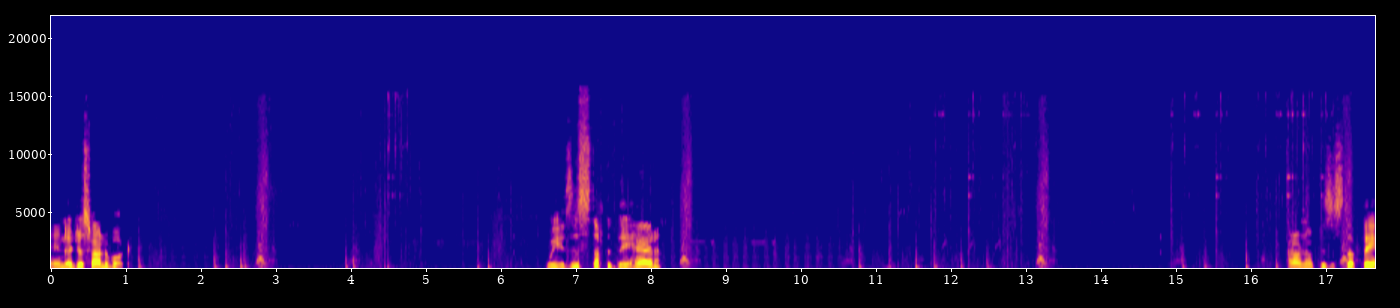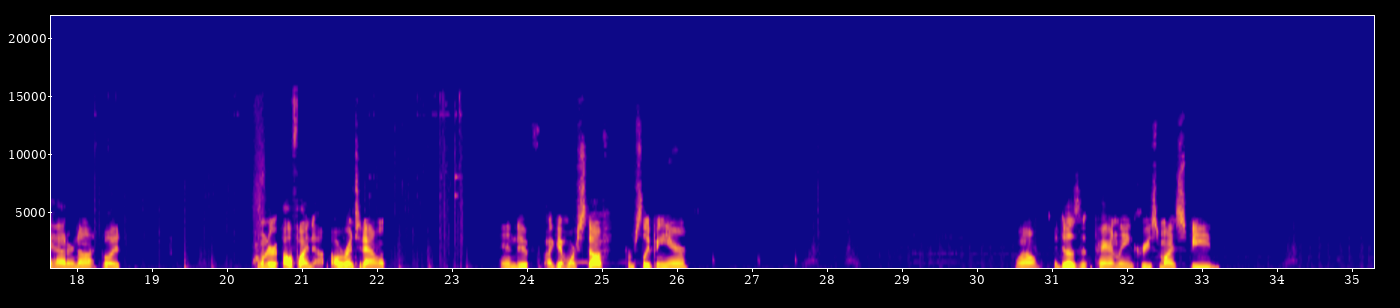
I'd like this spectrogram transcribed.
And I just found a book. Wait, is this stuff that they had? I don't know if this is stuff they had or not, but I wonder, I'll find out. I'll rent it out. And if I get more stuff from sleeping here, well, it does apparently increase my speed.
